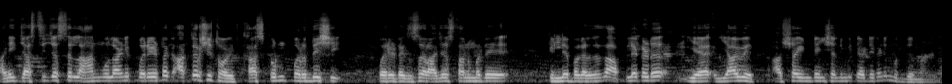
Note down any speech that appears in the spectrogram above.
आणि जास्तीत जास्त लहान मुलं आणि पर्यटक आकर्षित व्हावेत. खास करून परदेशी पर्यटक जसं राजस्थानमध्ये किल्ले बघायला जातात. आपल्याकडं या यावेत अशा इंटेन्शनने मी त्या ठिकाणी मुद्दे मांडले.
